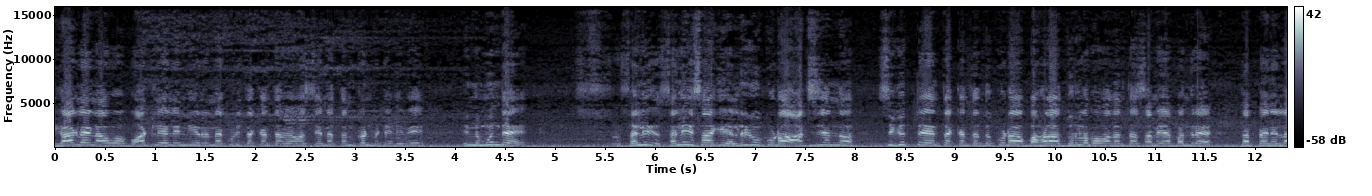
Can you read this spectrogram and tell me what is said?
ಈಗಾಗಲೇ ನಾವು ಬಾಟ್ಲಿಯಲ್ಲಿ ನೀರನ್ನ ಕುಡಿತಕ್ಕಂಥ ವ್ಯವಸ್ಥೆಯನ್ನ ತಂದ್ಕೊಂಡು ಬಿಟ್ಟಿದ್ದೀವಿ ಇನ್ನು ಮುಂದೆ ಸಲಿ ಸಲೀಸಾಗಿ ಎಲ್ರಿಗೂ ಕೂಡ ಆಕ್ಸಿಜನ್ ಸಿಗುತ್ತೆ ಅಂತಕ್ಕಂಥದ್ದು ಕೂಡ ಬಹಳ ದುರ್ಲಭವಾದಂತಹ ಸಮಯ ಬಂದ್ರೆ ತಪ್ಪೇನಿಲ್ಲ.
